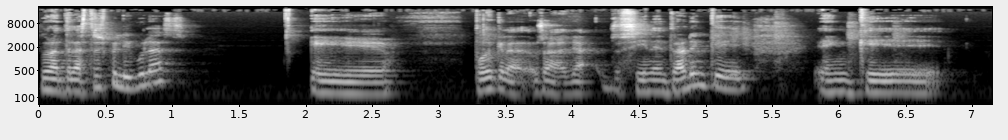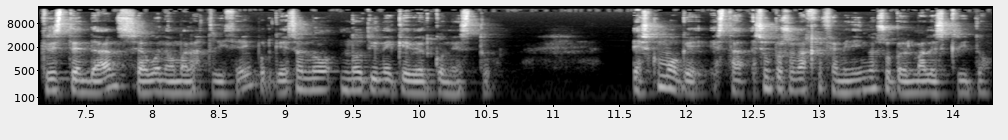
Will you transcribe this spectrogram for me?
Durante las tres películas, eh, puede que o sea, sin entrar en que, en que Kristen Dunst sea buena o mala actriz, ¿eh? porque eso no, no tiene que ver con esto. Es como que está, es un personaje femenino súper mal escrito.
